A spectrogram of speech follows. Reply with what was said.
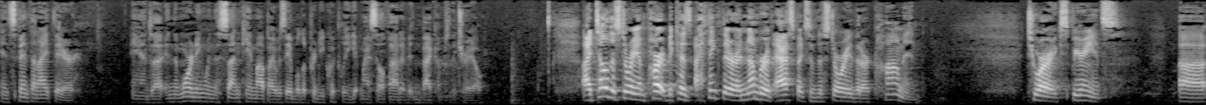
and spent the night there. And uh, in the morning, when the sun came up, I was able to pretty quickly get myself out of it and back up to the trail. I tell this story in part because I think there are a number of aspects of the story that are common to our experience uh,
